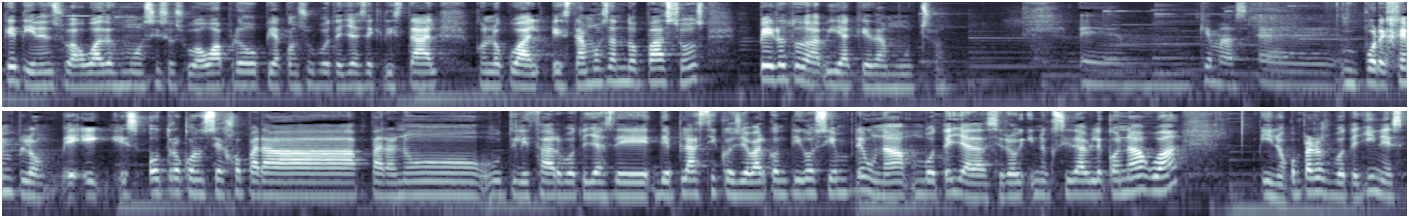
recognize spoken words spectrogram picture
que tienen su agua de osmosis o su agua propia con sus botellas de cristal, con lo cual estamos dando pasos, pero todavía queda mucho. Em, ¿Qué más? Eh, Por ejemplo, e, e, es otro consejo para, para no utilizar botellas de, de, plástico, es llevar contigo siempre una botella de acero inoxidable con agua y no comprar los botellines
